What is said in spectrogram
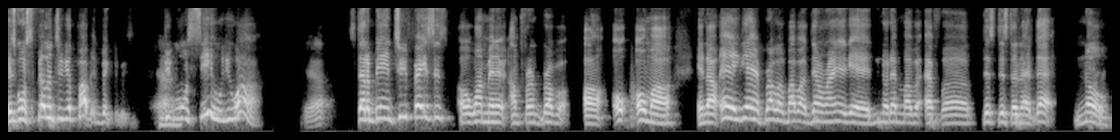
it's going to spill into your public victories. Yeah. People won't see who you are. Yeah. Instead of being two faces, oh, one minute I'm from brother uh, Omar, and now, hey, yeah, brother, brother, them right here, yeah, you know that mother f uh, this, this, and that, that. No,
